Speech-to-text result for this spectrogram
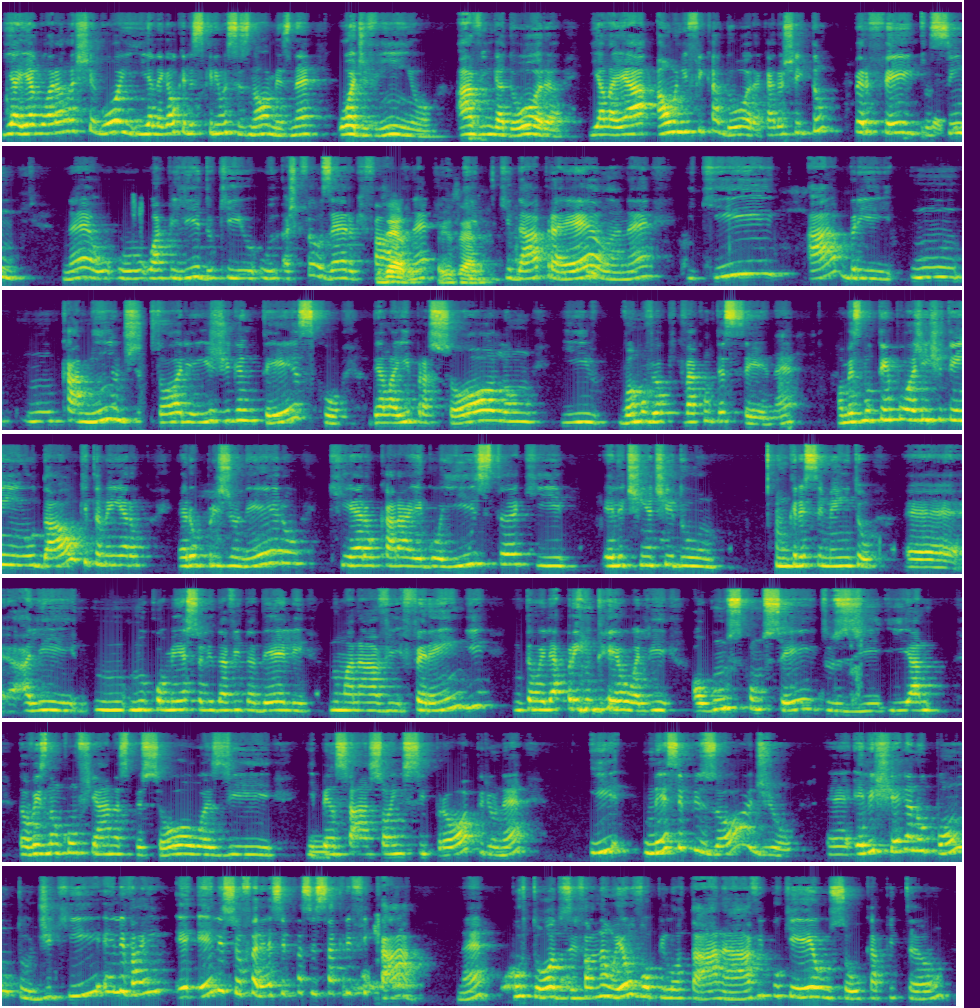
E aí agora ela chegou, e é legal que eles criam esses nomes, né? O adivinho, a vingadora, e ela é a, a unificadora, cara. Eu achei tão perfeito, assim, né, o, o apelido que o, acho que foi o Zero que fala, Zero, né, o Zero. que, que dá para ela, né, e que abre um, um caminho de história aí gigantesco dela ir para Solon e vamos ver o que vai acontecer, né? Ao mesmo tempo, a gente tem o Dal, que também era, era o prisioneiro, que era o cara egoísta, que ele tinha tido um crescimento é, ali no começo ali da vida dele numa nave Ferengue, então ele aprendeu ali alguns conceitos de e a, talvez não confiar nas pessoas e pensar só em si próprio, né? E nesse episódio é, ele chega no ponto de que ele vai, ele se oferece para se sacrificar, né? Por todos. Ele fala: não, eu vou pilotar a nave porque eu sou o capitão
